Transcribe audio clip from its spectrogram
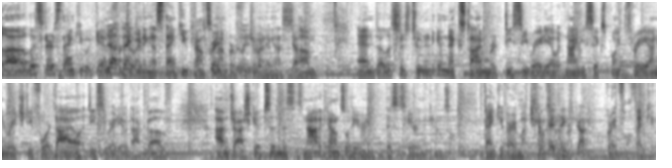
uh, listeners, thank you again Yeah, for thank you. joining us. Thank you, council member, Really for joining us. Yep. Um, and uh, listeners, tune in again next time. We're at DC Radio at 96.3 on your HD4 dial at dcradio.gov. I'm Josh Gibson. This is not a council hearing. This is Hearing the Council. Thank you very much, council Okay, thanks, member. Josh. Grateful. Thank you.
